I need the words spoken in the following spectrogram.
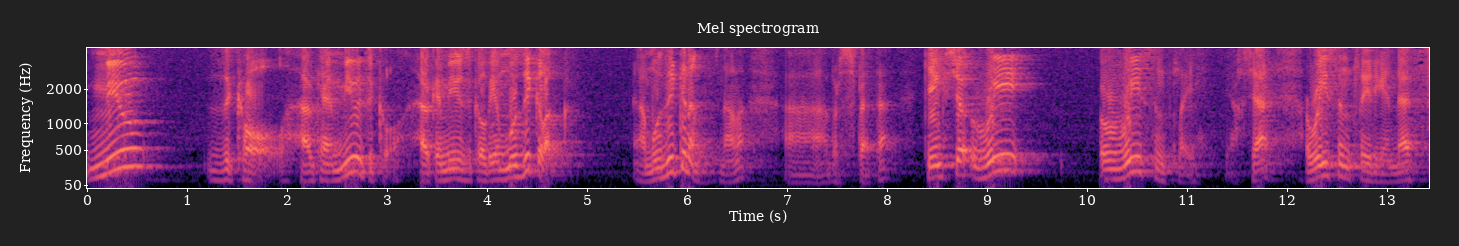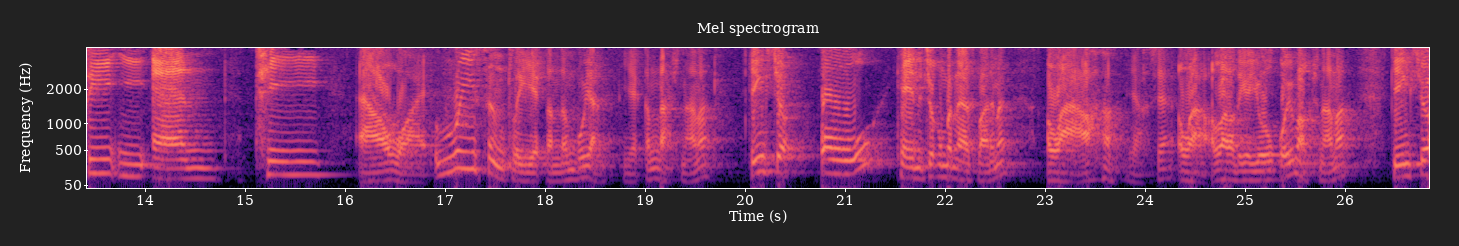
musical. Okay musical. Okay musical. degan muzikalik muzikaning shunaqa bir sifatda keyingisichi re recently. yaxshi recently deganda c e n t ly recently yaqindan buyon yaqinda shunaqa keyingisichi all? Keyingi cho'qim bir bor nima allow. yaxshi allow. Allow degan yo'l qo'ymoq shunaqa keyingisichi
